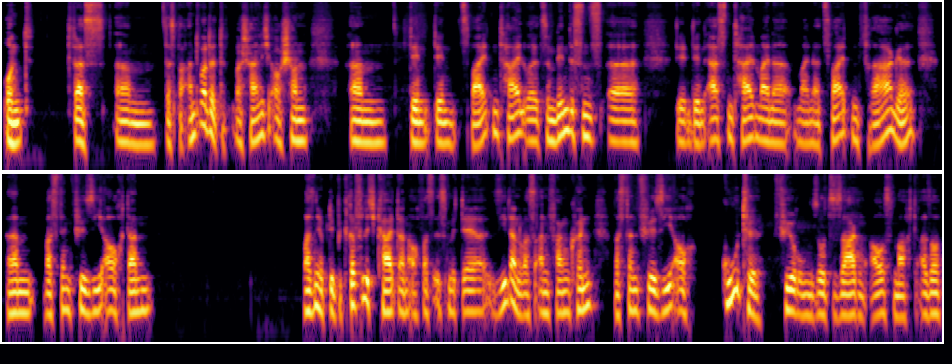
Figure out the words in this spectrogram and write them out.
Und das, ähm, das beantwortet wahrscheinlich auch schon ähm, den, den zweiten Teil oder zumindestens äh, den, den ersten Teil meiner, meiner zweiten Frage, ähm, was denn für Sie auch dann, weiß nicht, ob die Begrifflichkeit dann auch was ist, mit der Sie dann was anfangen können, was dann für Sie auch gute Führung sozusagen ausmacht. Also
